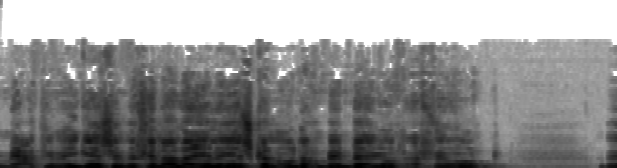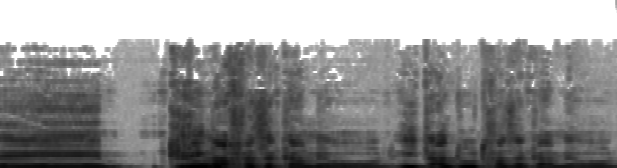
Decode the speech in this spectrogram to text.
מעט ימי גשם וכן הלאה, אלא יש כאן עוד הרבה בעיות אחרות. אה, קרינה חזקה מאוד, התאדות חזקה מאוד,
